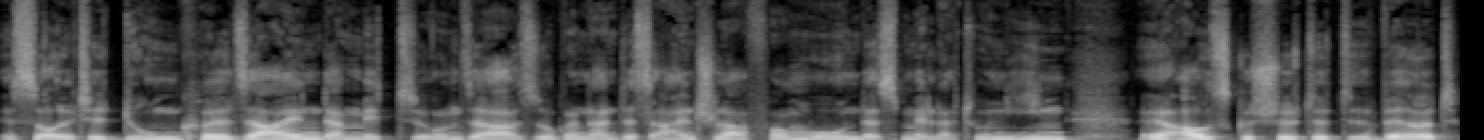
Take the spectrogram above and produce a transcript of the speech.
Es sollte dunkel sein, damit unser sogenanntes Einschlafhormon, das Melatonin, ausgeschüttet wird.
